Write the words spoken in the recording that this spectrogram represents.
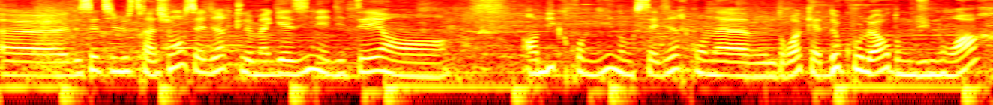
euh, de cette illustration, c'est-à-dire que le magazine est édité en, en bichromie, donc c'est-à-dire qu'on a le droit qu'à deux couleurs, donc du noir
